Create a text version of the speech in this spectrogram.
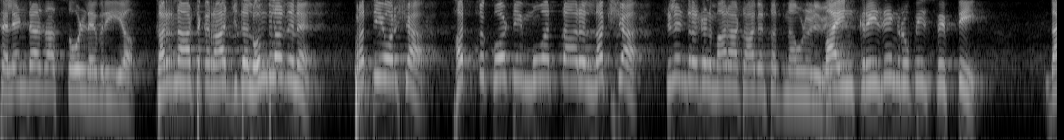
cylinders are sold every year Karnataka ರಾಜ್ಯದಲ್ಲಿ ಒಂದ್ಲೇನೆ ಪ್ರತಿ ವರ್ಷ ಹತ್ತು ಕೋಟಿ ಮೂವತ್ತಾರು ಲಕ್ಷ ಸಿಲಿಂಡರ್ಗಳು ಮಾರಾಟ ಆಗಂತದ್ದು ನಾವು ನೋಡಿದ್ವಿ by increasing rupees fifty the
